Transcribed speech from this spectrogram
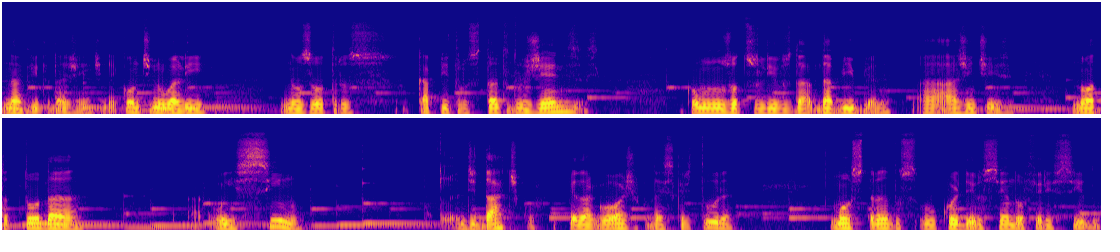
na vida da gente. Né? Continua ali nos outros capítulos, tanto do Gênesis como nos outros livros da, da Bíblia. Né? A, a gente nota toda o ensino didático, pedagógico da Escritura, mostrando o Cordeiro sendo oferecido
